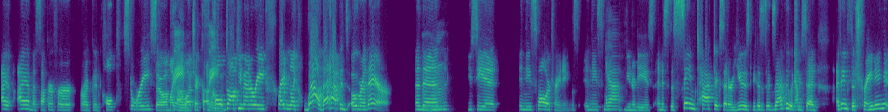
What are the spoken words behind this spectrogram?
I I am a sucker for for a good cult story, so I'm like Same. I watch a, a cult documentary, right? And like, wow, that happens over there, and then. Mm-hmm. You see it in these smaller trainings in these small yeah. communities and it's the same tactics that are used because it's exactly what yep. you said i think the training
